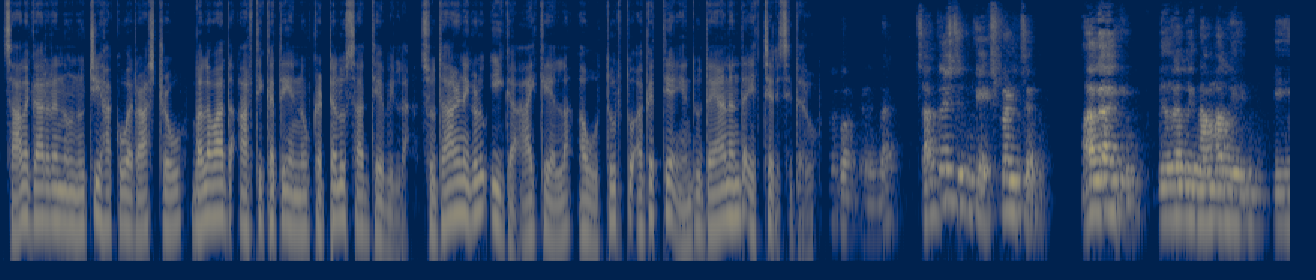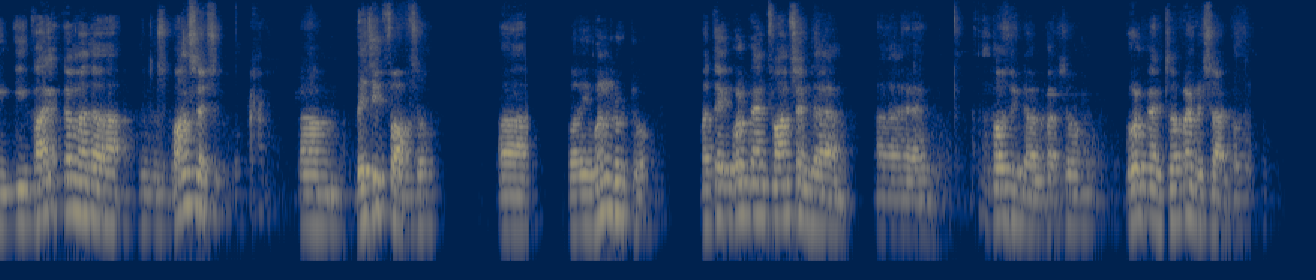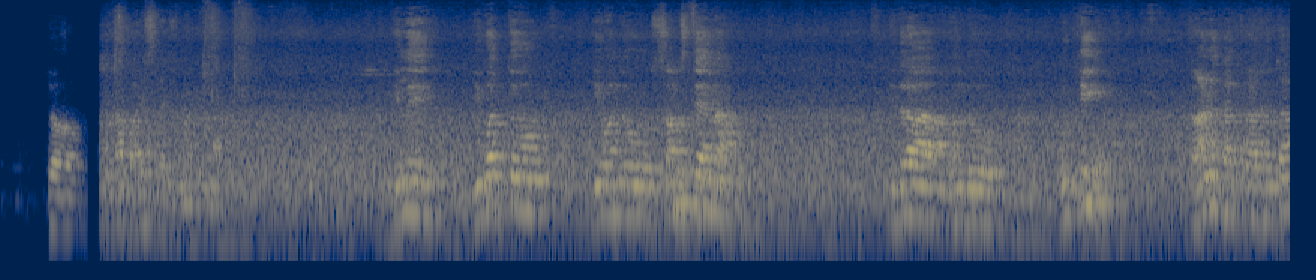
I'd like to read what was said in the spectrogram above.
ಸಾಲಗಾರರನ್ನು ನುಚ್ಚಿಹಾಕುವ ರಾಷ್ಟ್ರವು ಬಲವಾದ ಆರ್ಥಿಕತೆಯನ್ನು ಕಟ್ಟಲು ಸಾಧ್ಯವಿಲ್ಲ. ಸುಧಾರಣೆಗಳು ಈಗ ಆಯ್ಕೆಯಲ್ಲ, ಅವು ತುರ್ತು ಅಗತ್ಯ ಎಂದು ದಯಾನಂದ ಎಚ್ಚರಿಸಿದರು. ಹಾಗಾಗಿ ಇದರಲ್ಲಿ ನಮ್ಮಲ್ಲಿ ಈ ಕಾರ್ಯಕ್ರಮದ ಒಂದು ಸ್ಪಾನ್ಸರ್ಶಿಪ್ ಫಾರ್ಮ್ಸ್ ಒನ್ ರೂಟು ಮತ್ತೆ gold bank farms and housing developers gold bank surf and resort so ಇಲ್ಲಿ ಇವತ್ತು ಈ ಒಂದು ಸಂಸ್ಥೆಯನ್ನ ಇದರ ಒಂದು ಹುಟ್ಟಿಗೆ ಕಾರಣಕರ್ತರಾದಂಥ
